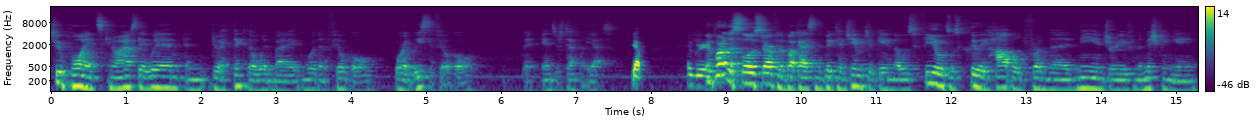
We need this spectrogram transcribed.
two points. Can Ohio State win? And do I think they'll win by more than a field goal or at least a field goal? The answer is definitely yes. Yep. Agreed. And part of the slow start for the Buckeyes in the Big Ten championship game, though, was Fields was clearly hobbled from the knee injury from the Michigan game,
